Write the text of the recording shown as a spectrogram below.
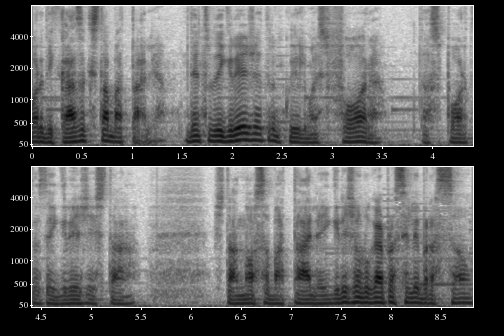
Fora de casa que está a batalha. Dentro da igreja é tranquilo, mas fora das portas da igreja está, está a nossa batalha. A igreja é um lugar para celebração.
